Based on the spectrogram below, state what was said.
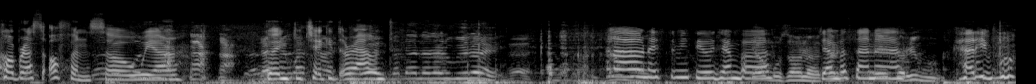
cobras often. So we are going to check it around. Hello, nice to meet you, Jumbo. Jambo sana. Jambo sana. Eh, Karibu. Karibu.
